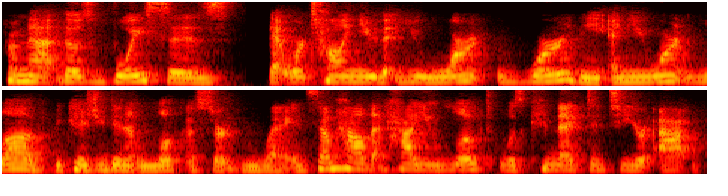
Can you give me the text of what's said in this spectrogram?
from that those voices that were telling you that you weren't worthy and you weren't loved because you didn't look a certain way? And somehow that how you looked was connected to your app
